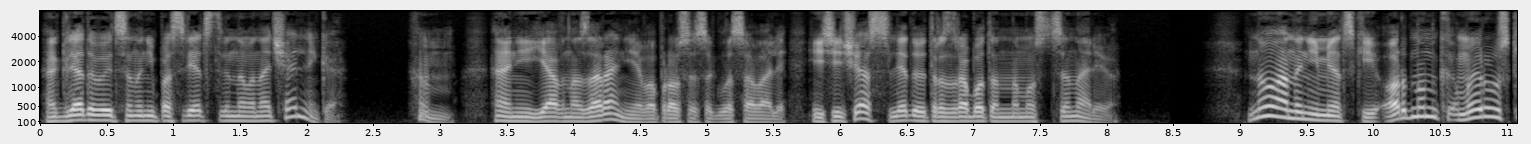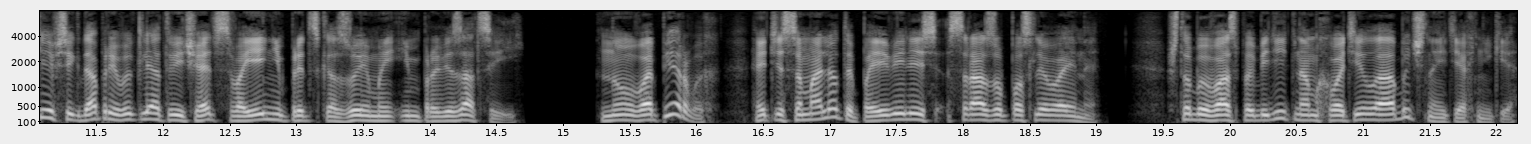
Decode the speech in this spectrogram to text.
Оглядывается на непосредственного начальника? Хм, они явно заранее вопросы согласовали, и сейчас следует разработанному сценарию. Ну а на немецкий орднунг мы, русские, всегда привыкли отвечать своей непредсказуемой импровизацией. Ну, во-первых, эти самолеты появились сразу после войны. Чтобы вас победить, нам хватило обычной техники.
